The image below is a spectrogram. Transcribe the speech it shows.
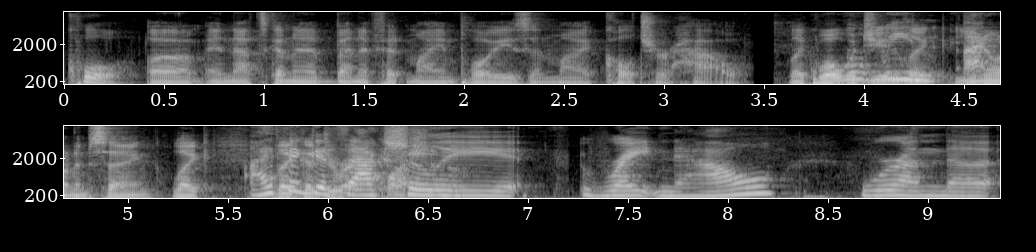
cool, um, and that's going to benefit my employees and my culture. How? Like, what would Well, you we- like? You know I- what I'm saying? Like, I like think a it's question of- actually right now we're on the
